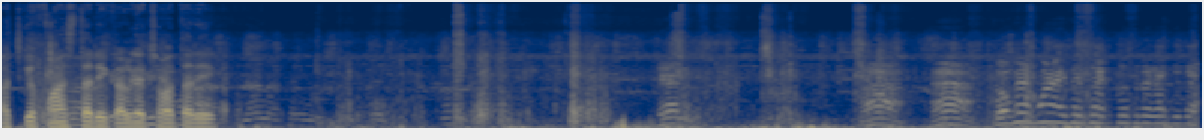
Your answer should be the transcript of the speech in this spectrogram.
আজকে পাঁচ তারিখ কালকে ছ তারিখ হ্যাঁ হ্যাঁ তবে কোন এটা দেখ কত টাকা দিতে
